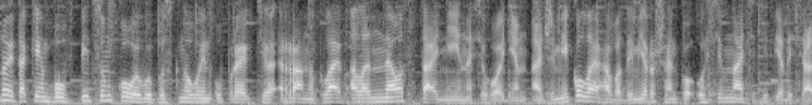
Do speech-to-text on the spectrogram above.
Ну і таким був підсумковий випуск новин у проєкті Ранок Лайв, але не останній на сьогодні. Адже мій колега Вадим Ярошенко о 17.50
